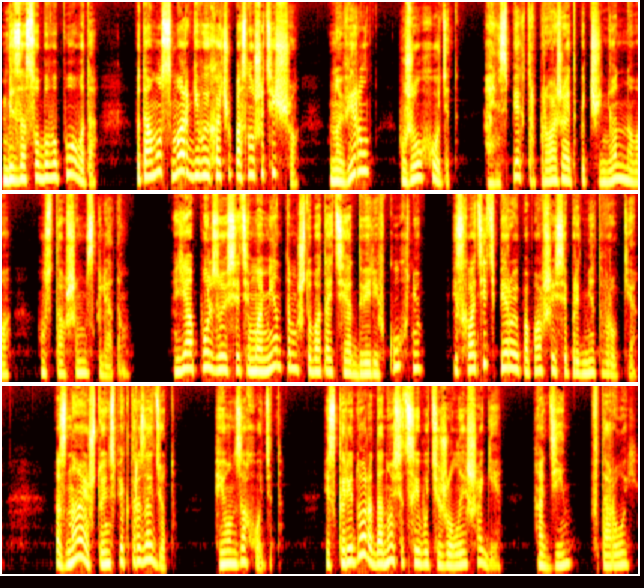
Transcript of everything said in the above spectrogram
без особого повода, потому смаргиваю и хочу послушать еще. Но Вирл уже уходит. а инспектор провожает подчиненного уставшим взглядом. Я пользуюсь этим моментом, чтобы отойти от двери в кухню и схватить первый попавшийся предмет в руки. Знаю, что инспектор зайдет, и он заходит. Из коридора доносятся его тяжелые шаги. Один, второй,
